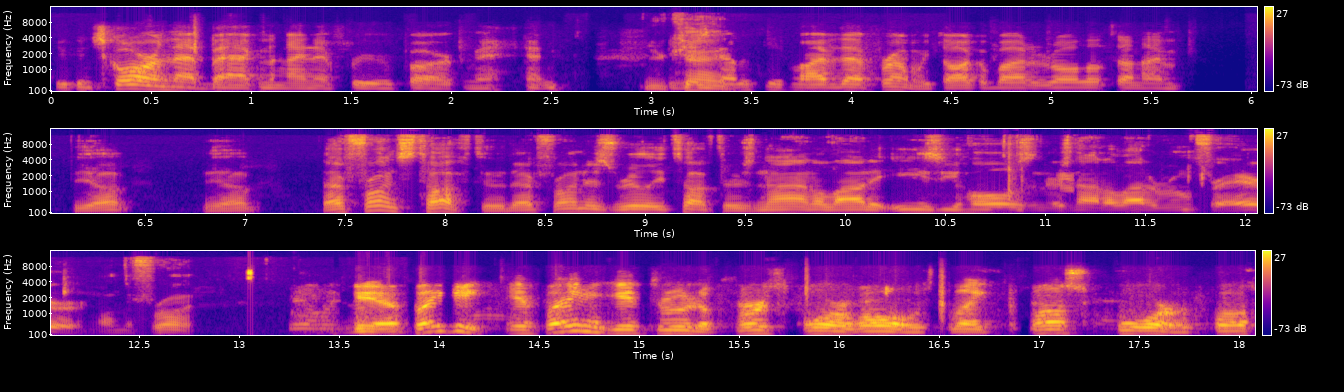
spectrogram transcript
You can score in that back nine at Frear Park, man. You You just gotta survive that front. We talk about it all the time. Yep. Yep. That front's tough, dude. That front is really tough. There's not a lot of easy holes and there's not a lot of room for error on the front. Yeah, if I can if I can get through the first four holes, like plus four or plus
